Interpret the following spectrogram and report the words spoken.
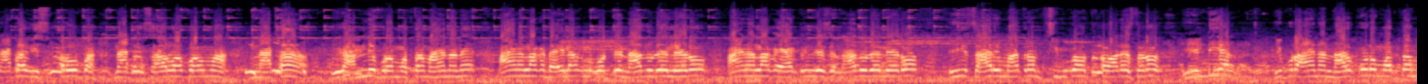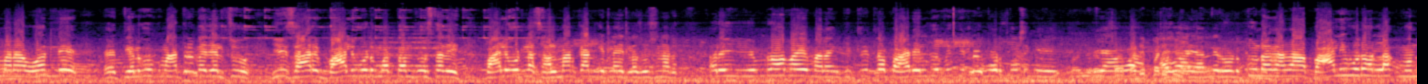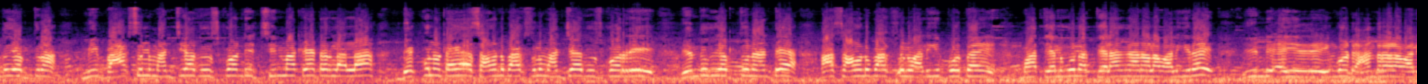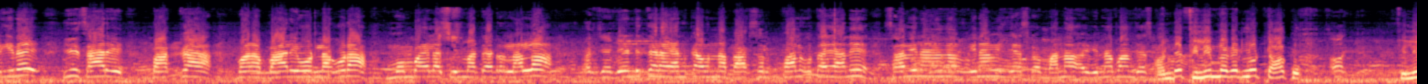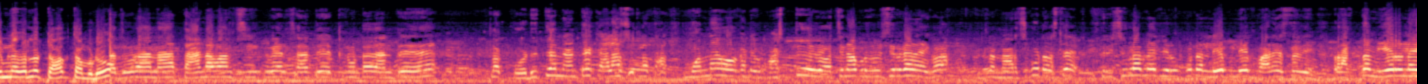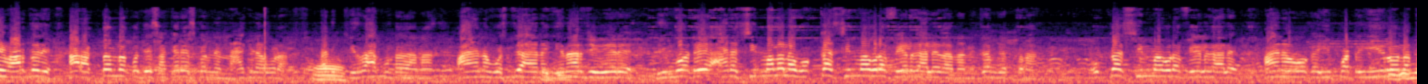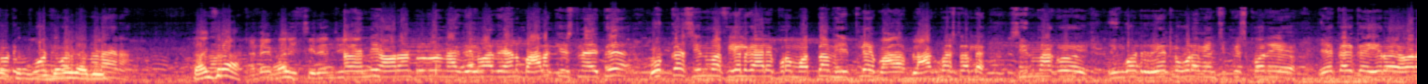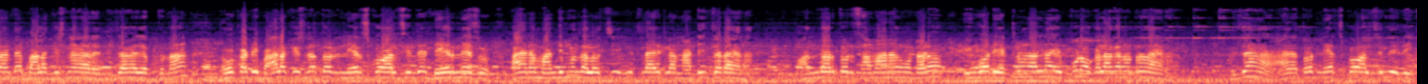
నట విశ్వరూప నట సార్వభౌమ నట ఇక అన్ని మొత్తం ఆయననే. ఆయనలాగా డైలాగులు కొట్టే నాదుడే లేడు. ఆయనలాగా యాక్టింగ్ చేసే నాదుడే లేడు. ఈసారి మాత్రం చింపవతలు వాడేస్తాడు. ఇండియన్. ఇప్పుడు ఆయన నరకుడు మొత్తం మన ఓన్లీ తెలుగుకు మాత్రమే తెలుసు. ఈసారి బాలీవుడ్ మొత్తం చూస్తుంది. బాలీవుడ్లో సల్మాన్ ఖాన్ ఇట్లా ఇట్లా చూసినారు. అరే ఏం రాబాయ్ మనం ఇట్లా ఇట్లా బాడీలు చూపించి ఇట్లా కొడుతుంది అవన్నీ రుడుతుండ కదా. బాలీవుడ్ వాళ్ళకి ముందు చెప్తున్నా మీ బాక్సులు మంచిగా చూసుకోండి. సినిమా థియేటర్లల్లా డెక్కులు ఉంటాయి ఆ సౌండ్ బాక్సులు మంచిగా చూసుకోర్రి. ఎందుకు చెప్తున్నా అంటే ఆ సౌండ్ బాక్సులు అలిగిపోతాయి. మా తెలుగులో తెలంగాణలో అలిగినాయి ఇంకోటి ఆంధ్రాలో అలిగినాయి. ఈసారి పక్క మన బాలీవుడ్లో కూడా ముంబైలో సినిమా థియేటర్లల్లా వెండి తెర వెనక ఉన్న బాక్సులు పాల్గొతాయి అని సవినయంగా వినవి చేసుకో మన విన్నపం చేసుకో. అంటే ఫిలిం నగర్లో టాక్ ఫిలిం నగర్లో టాక్ తమ్ముడు. చూడనా తాండవం సీక్వెల్స్ అంటే ఎట్లుంటది అంటే ఇట్లా కొడితేనంటే కళాసు ఇట్లా మొన్న ఒకటి ఫస్ట్ వచ్చినప్పుడు చూసిరు కదా ఇక ఇట్లా నడుచుకుంటూ వస్తే త్రిశూల మీద తిరుగుకుంటా లేపు లేపు పాడేస్తుంది రక్తం ఏరులై వాడుతుంది ఆ రక్తంలో కొద్దిగా చక్కెర వేసుకొని నేను నాకినా కూడా అది కిర్రాకుంటది అన్న ఆయన వస్తే ఆయన ఎనర్జీ వేరే. ఇంకోటి ఆయన సినిమాలలో ఒక్క సినిమా కూడా ఫెయిల్ కాలేదన్న నిజం చెప్తున్నా. ఒక్క సినిమా కూడా ఫెయిల్ కాలేదు ఆయన ఒక ఇప్పటి హీరోలతోటి పోటీ పడుతున్నాడు ఆయన. థ్యాంక్స్ రా. అవన్నీ ఎవరంటున్నారో నాకు తెలియదు కానీ బాలకృష్ణ అయితే ఒక్క సినిమా ఫెయిల్ ఇప్పుడు మొత్తం హిట్లే బా- బ్లాక్ బస్టర్లే సినిమాకు ఇంకోటి రేట్లు కూడా పెంచిపించుకొని ఏకైక హీరో ఎవరంటే బాలకృష్ణ గారు. నిజంగా చెప్తున్నా. ఒకటి బాలకృష్ణతో నేర్చుకోవాల్సిందే డేర్నెస్. ఆయన మంది ముందర వచ్చి ఇట్లా ఇట్లా నటించాడు ఆయన. అందరితో సమానంగా ఉంటాడు. ఇంకోటి ఎట్లుండాలన్నా ఎప్పుడు ఒకలాగానే ఉంటుంది ఆయన. నిజంగా ఆయనతో నేర్చుకోవాల్సింది ఇది.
